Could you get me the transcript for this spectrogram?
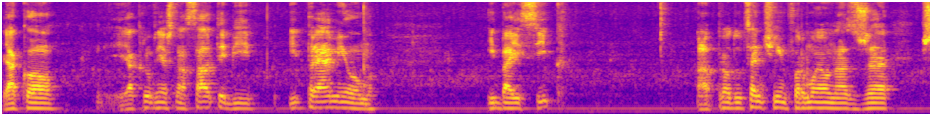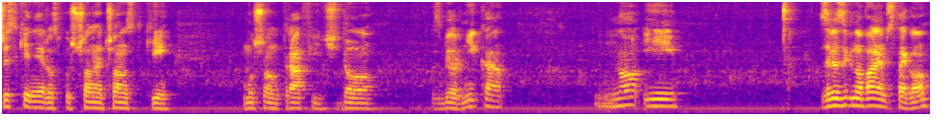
jako, jak również na salty B i premium i basic, a producenci informują nas, że wszystkie nierozpuszczone cząstki muszą trafić do zbiornika. No i zrezygnowałem z tego.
